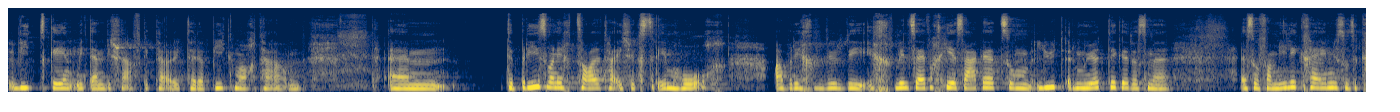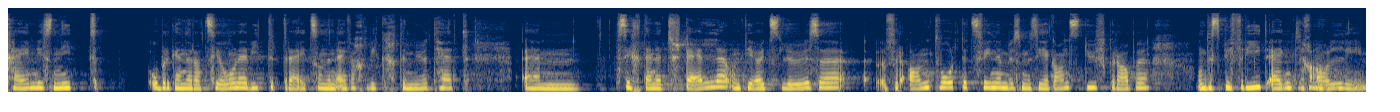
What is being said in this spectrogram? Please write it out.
weitgehend mit dem beschäftigt habe, Therapie gemacht habe und ähm, der Preis, den ich gezahlt habe, ist extrem hoch. Aber ich, würde, ich will es einfach hier sagen, um Leute ermutigen, dass man so Familiengeheimnis oder Geheimnis nicht über Generationen weiterträgt, sondern einfach wirklich den Mut hat, ähm, sich denen zu stellen und die auch zu lösen, verantwortet zu finden, müssen wir sie ganz tief graben. Und es befreit eigentlich mhm. alle.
